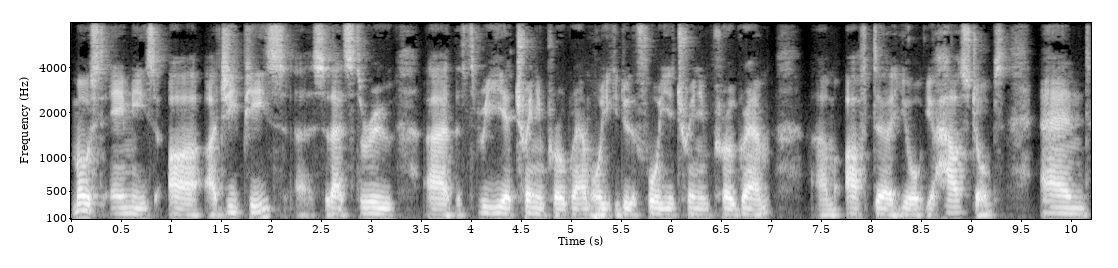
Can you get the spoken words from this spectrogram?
most AMEs are, are GPs. Uh, so that's through uh, the three year training program, or you can do the four year training program. Um, after your, your house jobs. And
